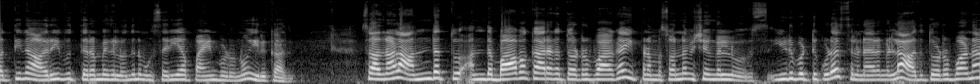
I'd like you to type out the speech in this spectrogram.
பற்றின அறிவு திறமைகள் வந்து நமக்கு சரியாக பயன்படணும் இருக்காது. ஸோ அதனால் அந்த து அந்த பாவகாரக தொடர்பாக இப்போ நம்ம சொன்ன விஷயங்கள் ஈடுபட்டு கூட சில நேரங்களில் அது தொடர்பான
